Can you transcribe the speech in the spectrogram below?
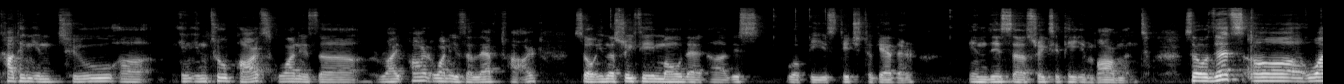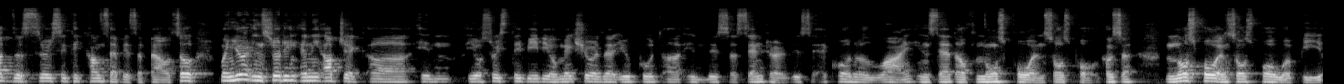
cutting in two uh, in, in two parts. One is the right part one is the left part. So in the 3D mode that uh, this will be stitched together in this uh, 360 environment. So that's uh, what the 360 concept is about. So when you're inserting any object uh, in your 360 video, make sure that you put uh, in this uh, center, this equator line instead of north pole and south pole, because uh, north pole and south pole will be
